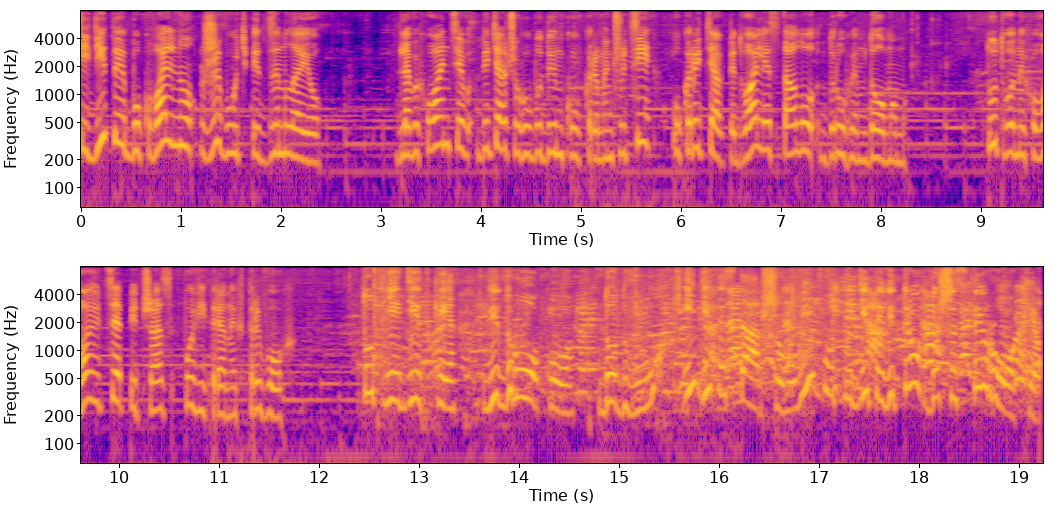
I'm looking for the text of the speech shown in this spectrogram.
Ці діти буквально живуть під землею. Для вихованців дитячого будинку в Кременчуці укриття в підвалі стало другим домом. Тут вони ховаються під час повітряних тривог. Тут є дітки від року до двох і діти старшого віку. Тут діти від трьох до шести років.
